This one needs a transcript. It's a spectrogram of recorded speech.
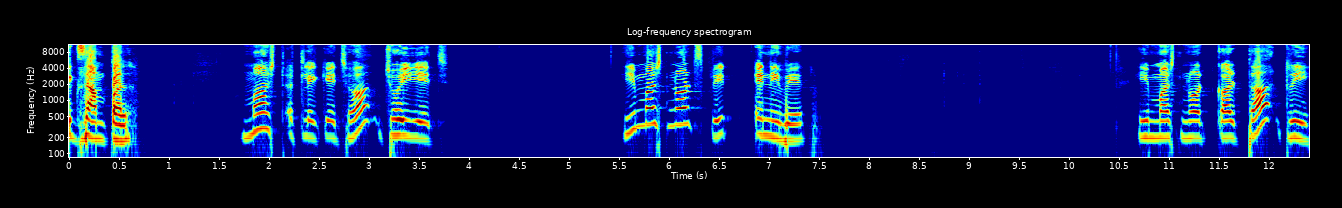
example must એટલે કે જ જોઈએ જ he must not spit anywhere he must not cut the tree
